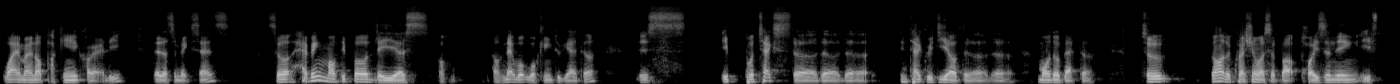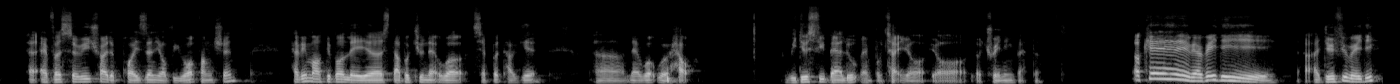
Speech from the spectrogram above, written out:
Why am I not parking it correctly? That doesn't make sense. So having multiple layers of of network working together is it protects the the, the integrity of the, the model better. So now the question was about poisoning. If an adversary try to poison your reward function, having multiple layers, double Q network, separate target uh, network will help reduce feedback loop and protect your your your training better. Okay, we're ready. Uh, do you feel ready?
